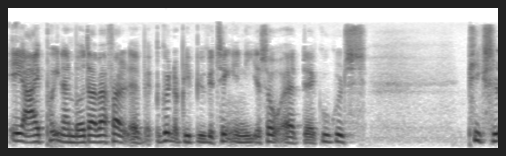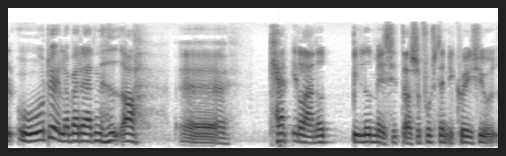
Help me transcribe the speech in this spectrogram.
AI på en eller anden måde. Der er i hvert fald øh, begyndt at blive bygget ting ind i. Jeg så, at øh, Googles Pixel 8, eller hvad det er, den hedder, øh, kan et eller andet billedmæssigt, der så fuldstændig crazy ud.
